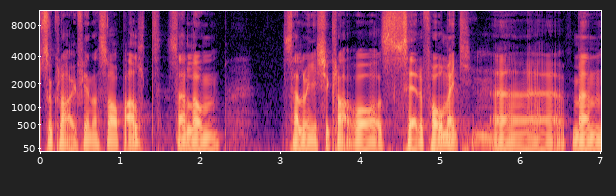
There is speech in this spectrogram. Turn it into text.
så klarer jeg å finne svar på alt. Selv om, selv om jeg ikke klarer å se det for meg. Mm. Uh, men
